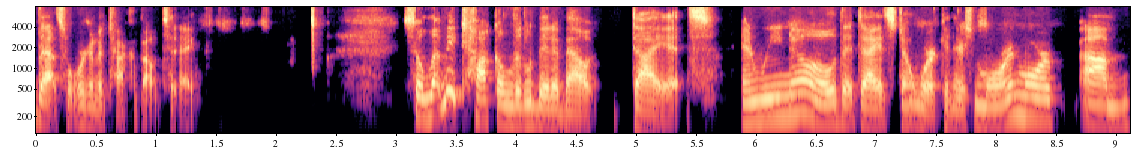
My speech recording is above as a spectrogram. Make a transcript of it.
that's what we're going to talk about today. So let me talk a little bit about diets and we know that diets don't work and there's more and more um,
